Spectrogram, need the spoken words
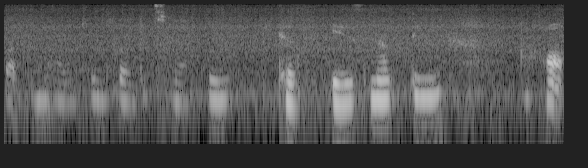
up the mountains like it's nothing. Because it is nothing. Oh,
